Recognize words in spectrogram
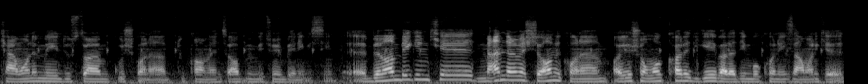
کمال میل دوست دارم گوش کنم. تو کامنت ها می‌تونید بنویسین. به من بگین که من دارم اشتباه می‌کنم. آیا شما کار دیگه بلدین بکنین؟ زمانی که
